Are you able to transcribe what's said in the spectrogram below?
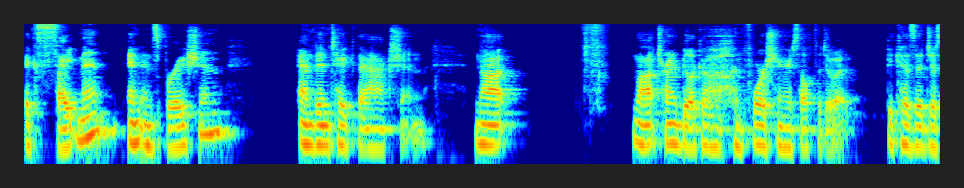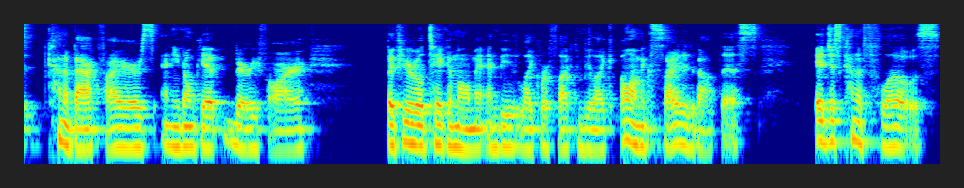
excitement and inspiration and then take the action. Not not trying to be like oh and forcing yourself to do it because it just kind of backfires and you don't get very far. But if you're able to take a moment and be like reflect and be like oh i'm excited about this it just kind of flows.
